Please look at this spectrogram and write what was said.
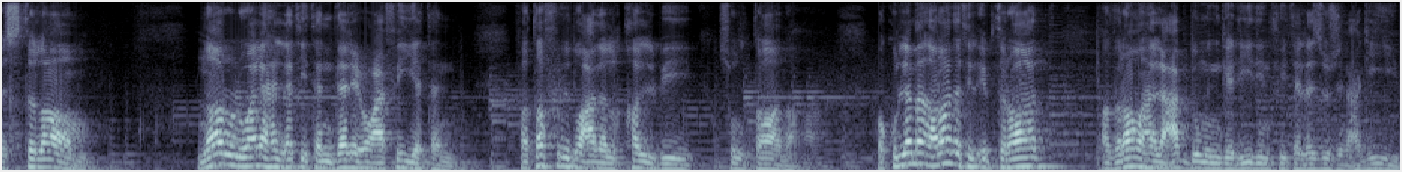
اصطلام نار الوله التي تندلع عافية فتفرض على القلب سلطانها. وكلما أرادت الإبتراد أضرمها العبد من جديد في تلذذ عجيب.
